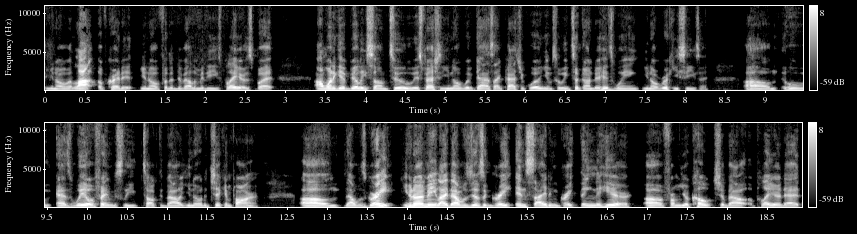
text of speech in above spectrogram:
you know, a lot of credit, you know, for the development of these players. But I want to give Billy some too, especially you know with guys like Patrick Williams, who he took under his wing, you know, rookie season. Um, who, as Will famously talked about, you know, the chicken parm. Um, that was great. You know what I mean? Like that was just a great insight and great thing to hear uh, from your coach about a player that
